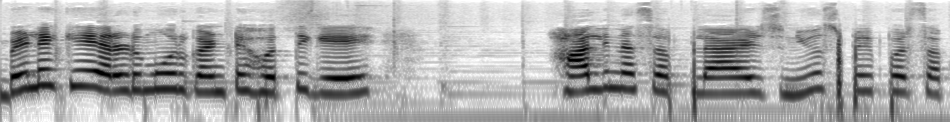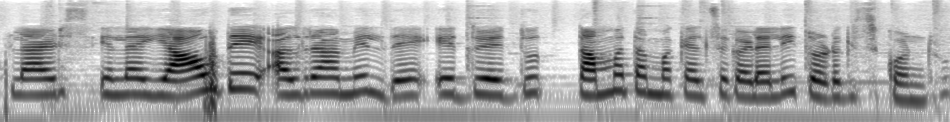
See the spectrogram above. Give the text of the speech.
ಬೆಳಿಗ್ಗೆ ಎರಡು ಮೂರು ಗಂಟೆ ಹೊತ್ತಿಗೆ ಹಾಲಿನ ಸಪ್ಲೈಯರ್ಸ್ ನ್ಯೂಸ್ ಪೇಪರ್ ಸಪ್ಲೈಯರ್ಸ್ ಎಲ್ಲ ಯಾವುದೇ ಅಲ್ರಾಮ್ ಇಲ್ಲದೆ ಎದ್ದು ಎದ್ದು ತಮ್ಮ ತಮ್ಮ ಕೆಲಸಗಳಲ್ಲಿ ತೊಡಗಿಸಿಕೊಂಡ್ರು.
